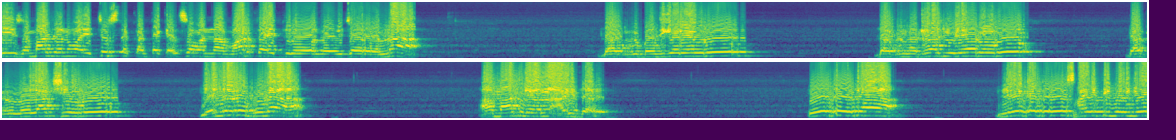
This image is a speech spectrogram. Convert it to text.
ಈ ಸಮಾಜವನ್ನು ಎಚ್ಚರಿಸ್ತಕ್ಕಂಥ ಕೆಲಸವನ್ನ ಮಾಡ್ತಾ ಇದ್ರು ಅನ್ನೋ ವಿಚಾರವನ್ನ ಡಾಕ್ಟರ್ ಬಂದಿಗೆರೆ ಅವರು ಡಾಕ್ಟರ್ ನಟರಾಜ್ ಉಳಿಯಾರ್ ಅವರು ಡಾಕ್ಟರ್ ಲೋಲಾಕ್ಷಿ ಅವರು ಎಲ್ಲರೂ ಕೂಡ ಆ ಮಾತುಗಳನ್ನು ಆಡಿದ್ದಾರೆ. ಇವತ್ತು ಒಬ್ಬ ಲೇಖಕರು, ಸಾಹಿತಿಗಳಿಗೆ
